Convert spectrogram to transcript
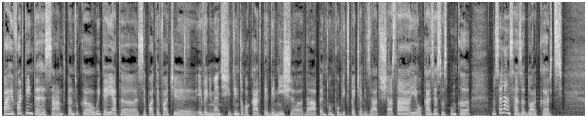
pare foarte interesant pentru că, uite, iată, se poate face eveniment și dintr-o carte de nișă, da, pentru un public specializat și asta e ocazia să spun că nu se lansează doar cărți. uh,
